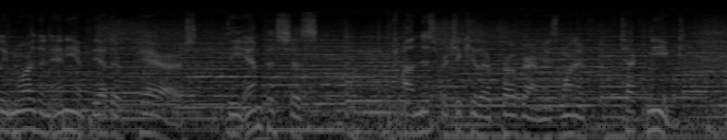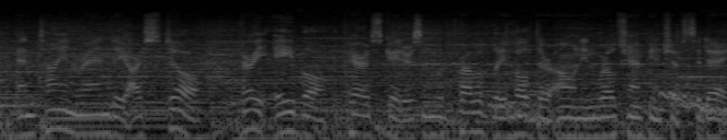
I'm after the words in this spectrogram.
probably more than any of the other pairs, the emphasis on this particular program is one of technique. And Tai and Randy are still very able pair skaters and would probably hold their own in world championships today.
